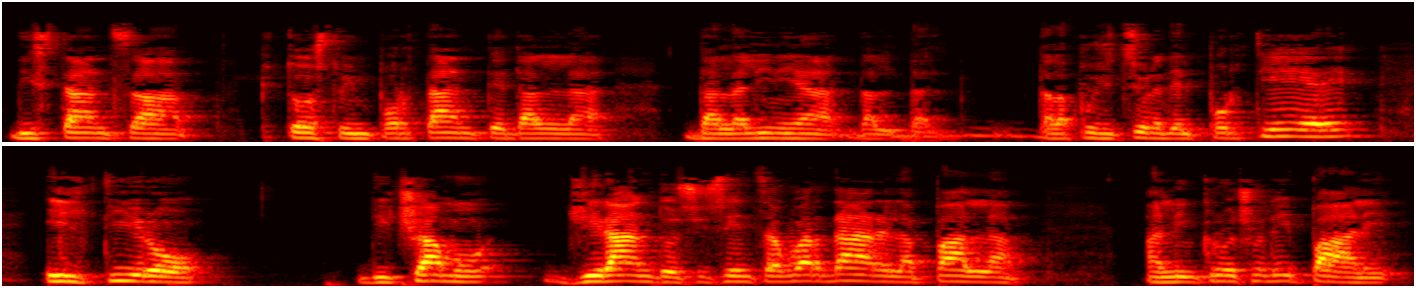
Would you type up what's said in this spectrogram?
distanza piuttosto importante dal, dalla linea, dal, dal, dalla posizione del portiere, il tiro, diciamo, girandosi senza guardare, la palla all'incrocio dei pali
